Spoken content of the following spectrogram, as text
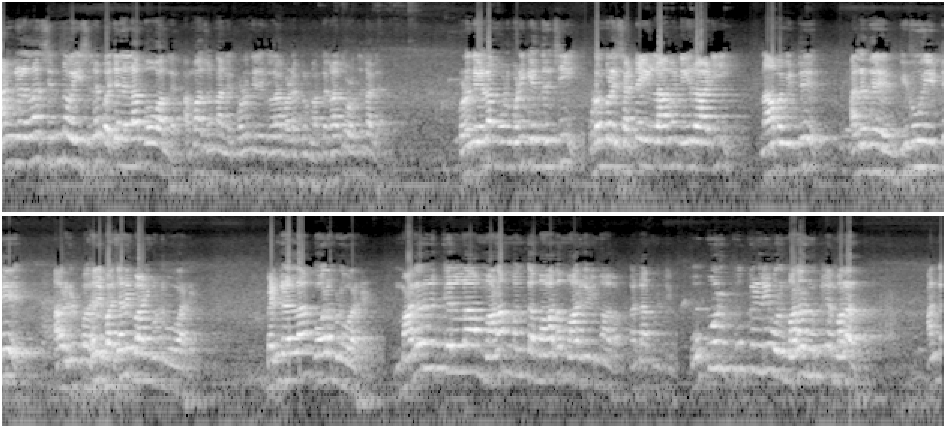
ஆண்கள் எல்லாம் சின்ன வயசுல பஜனை எல்லாம் போவாங்க. அம்மா சொன்னாங்க குழந்தைகளுக்கெல்லாம் வழக்கம். அந்த காலத்துல வளர்த்துட்டாங்க. குழந்தைகள்லாம் மூணு மணிக்கு எந்திரிச்சு உடம்புல சட்டை இல்லாம நீராடி நாம விட்டு அல்லது விபூதிட்டு அவர்கள் பஜனை பஜனை பாடி கொண்டு போவார்கள். பெண்கள் எல்லாம் கோலமிடுவார்கள். மலருக்கெல்லாம் மனம் வந்த மாதம் மார்கழி மாதம். நல்லா புரிஞ்சு ஒவ்வொரு பூக்கள்லயும் ஒரு மலர் முக்கிய மலர். அந்த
